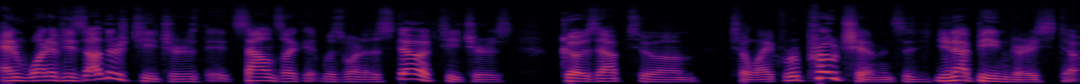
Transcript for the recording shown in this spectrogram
And one of his other teachers, it sounds like it was one of the Stoic teachers, goes up to him to like reproach him and says, You're not being very Stoic.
